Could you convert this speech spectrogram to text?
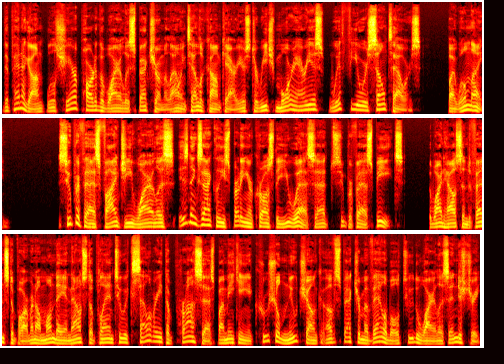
The Pentagon will share part of the wireless spectrum, allowing telecom carriers to reach more areas with fewer cell towers. By Will Knight. Superfast 5G wireless isn't exactly spreading across the U.S. at superfast speeds. The White House and Defense Department on Monday announced a plan to accelerate the process by making a crucial new chunk of spectrum available to the wireless industry.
